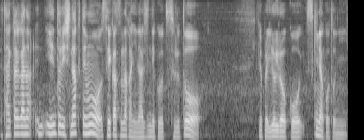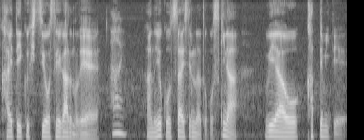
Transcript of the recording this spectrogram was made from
で大会がなエントリーしなくても生活の中に馴染んでこようとすると、やっぱりいろいろこう好きなことに変えていく必要性があるので、はい。あのよくお伝えしてるのだとこう好きなウェアを買ってみて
